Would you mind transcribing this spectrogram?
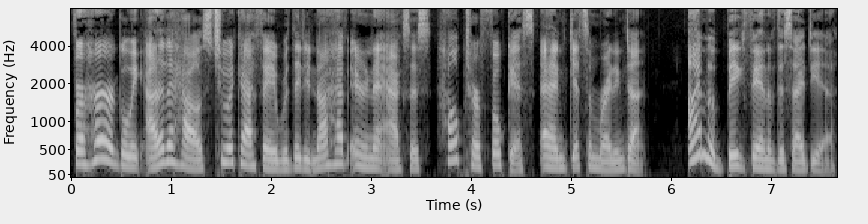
For her, going out of the house to a cafe where they did not have internet access helped her focus and get some writing done. I'm a big fan of this idea,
